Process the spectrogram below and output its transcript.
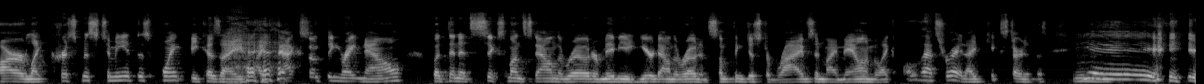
are like Christmas to me at this point because I, I back something right now but then it's six months down the road or maybe a year down the road and something just arrives in my mail and I'm like, oh, that's right. I kickstarted this. Mm. Yay. yeah,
